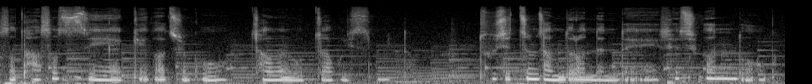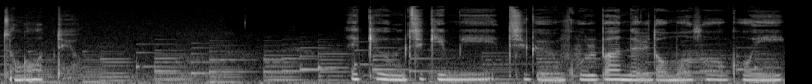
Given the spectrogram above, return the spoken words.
가 아파서 5시에 깨가지고 잠을 못 자고 있습니다. 2시쯤 잠들었는데 3시간도 못 잔 것 같아요. 애기 움직임이 지금 골반을 넘어서 거의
